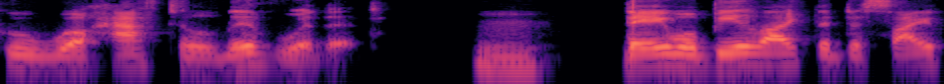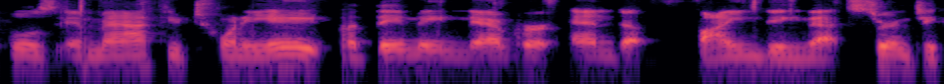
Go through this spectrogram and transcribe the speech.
who will have to live with it. Mm. They will be like the disciples in Matthew 28, but they may never end up finding that certainty.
